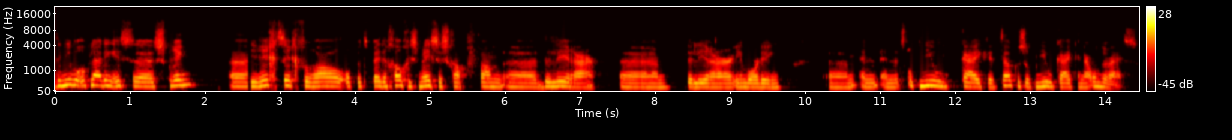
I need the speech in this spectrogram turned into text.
de nieuwe opleiding is Spring. die richt zich vooral op het pedagogisch meesterschap van de leraar, de leraar in wording. Um, en, en het opnieuw kijken, telkens opnieuw kijken naar onderwijs.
